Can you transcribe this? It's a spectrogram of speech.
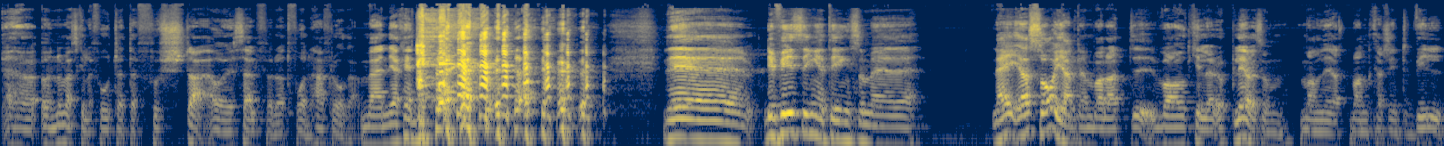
Jag undrar om jag skulle fortsätta första istället för att få den här frågan. Men jag kan inte... det, det finns ingenting som är... Nej, jag sa egentligen bara att eh, vad killar upplever som manligt, att man kanske inte vill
